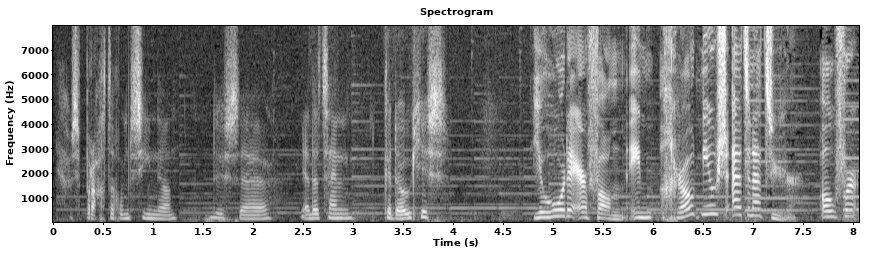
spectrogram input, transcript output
Ja, dat is prachtig om te zien dan. Dus ja, dat zijn cadeautjes. Je hoorde ervan in Groot Nieuws uit de Natuur over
